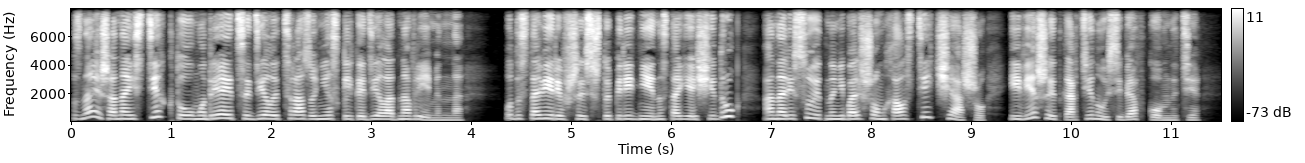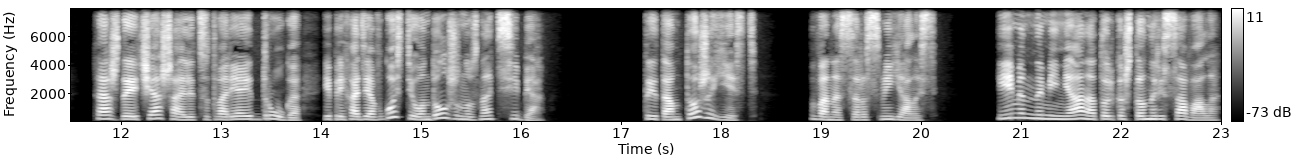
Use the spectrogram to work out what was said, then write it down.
знаешь, она из тех, кто умудряется делать сразу несколько дел одновременно. Удостоверившись, что перед ней настоящий друг, она рисует на небольшом холсте чашу и вешает картину у себя в комнате. Каждая чаша олицетворяет друга, и, приходя в гости, он должен узнать себя. «Ты там тоже есть?» Ванесса рассмеялась. «Именно меня она только что нарисовала.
